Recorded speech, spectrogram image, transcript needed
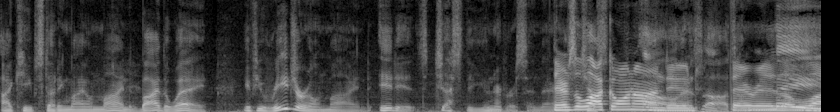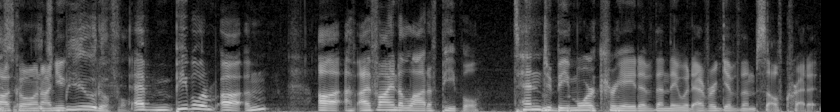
I keep studying my own mind. And by the way, if you read your own mind, it is just the universe in there. There's It's a lot going on, oh, dude. oh, There is a lot amazing. going on. It's You- beautiful. People are uh, um, uh, I find a lot of people tend to be more creative than they would ever give themselves credit.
